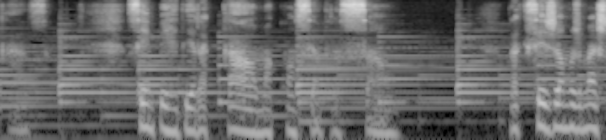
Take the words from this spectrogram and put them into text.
casa, sem perder a calma, a concentração, para que sejamos mais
